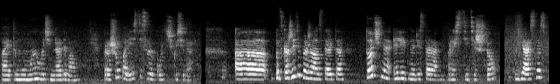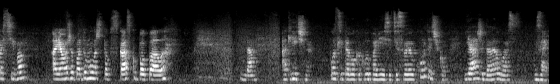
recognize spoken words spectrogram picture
поэтому мы очень рады вам. Прошу, повесьте свою курточку сюда. А, подскажите, пожалуйста, это точно элитный ресторан? Простите, что? Ясно, спасибо. А я уже подумала, что в сказку попала. Да, отлично. После того, как вы повесите свою курточку, я ожидаю вас в зале.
